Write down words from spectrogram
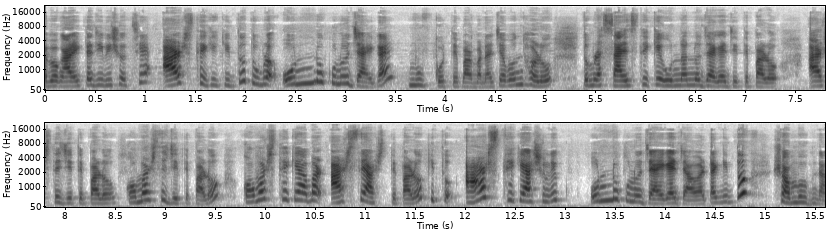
এবং আরেকটা জিনিস হচ্ছে আর্টস থেকে কিন্তু তোমরা অন্য কোনো জায়গায় মুভ করতে পারবে না। যেমন ধরো, তোমরা সায়েন্স থেকে অন্যান্য জায়গায় যেতে পারো আর্টসে যেতে পারো কমার্সে যেতে পারো কমার্স থেকে আবার আর্টসে আসতে পারো, কিন্তু আর্টস থেকে আসলে অন্য কোনো জায়গায় যাওয়াটা কিন্তু সম্ভব না।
